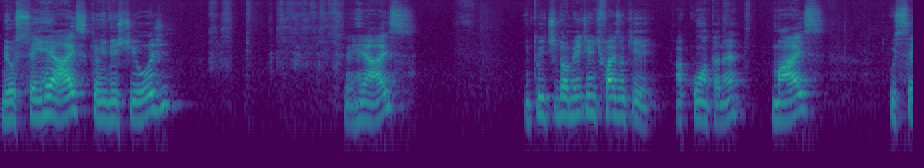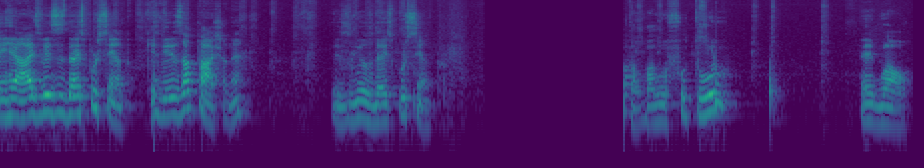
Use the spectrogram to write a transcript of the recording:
meus 100 reais que eu investi hoje. 100 reais. Intuitivamente a gente faz o quê? A conta, né? Mais os 100 reais vezes 10%, que vezes a taxa, né? Vezes meus 10%. Então, o valor futuro é igual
